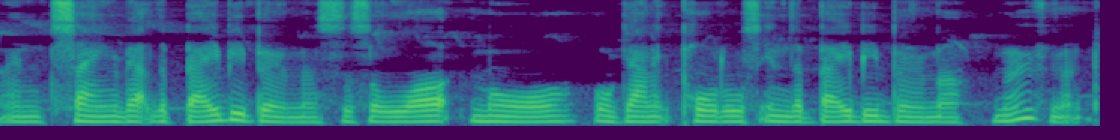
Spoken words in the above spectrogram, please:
and saying about the baby boomers. There's a lot more organic portals in the baby boomer movement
